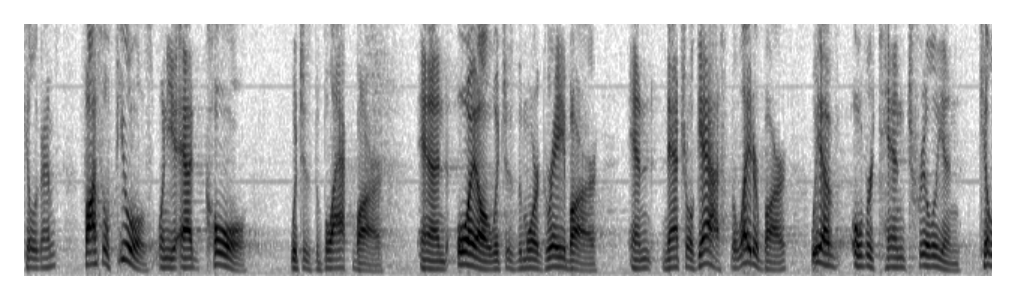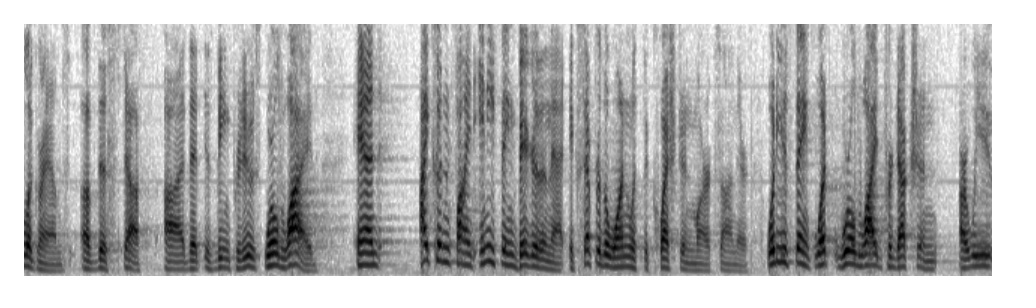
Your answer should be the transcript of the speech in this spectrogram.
kilograms. Fossil fuels, when you add coal, which is the black bar, and oil, which is the more gray bar, and natural gas, the lighter bar, we have over 10 trillion kilograms of this stuff uh, that is being produced worldwide. And I couldn't find anything bigger than that, except for the one with the question marks on there. What do you think? What worldwide production are we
